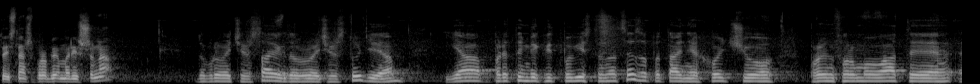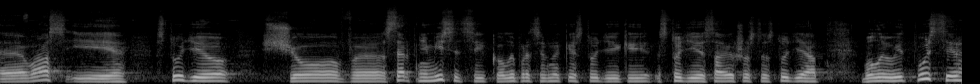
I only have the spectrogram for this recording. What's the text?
То есть наша проблема решена? Добрий вечір, Савік, добрий вечір, студія. Я перед тим як відповісти на це запитання, хочу проінформувати е, вас і студію, що в серпні місяці, коли працівники студії, які студії Савік Шуста студія були у відпустці,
